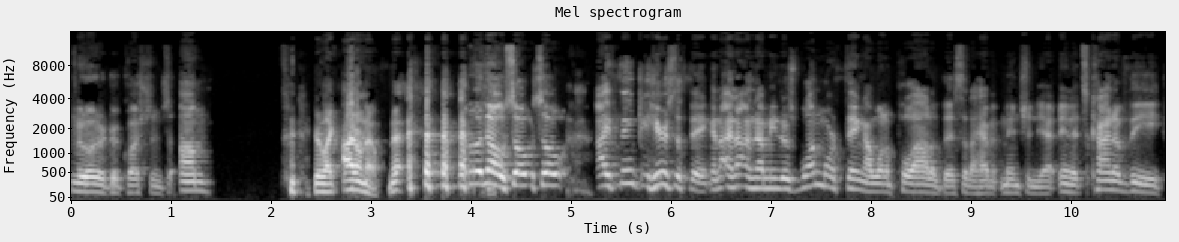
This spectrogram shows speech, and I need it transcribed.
Those are good questions. Um, You're like, I don't know. no, so so I think here's the thing, and I, and I mean, there's one more thing I want to pull out of this that I haven't mentioned yet, and it's kind of the,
